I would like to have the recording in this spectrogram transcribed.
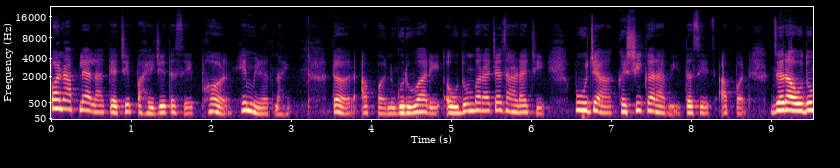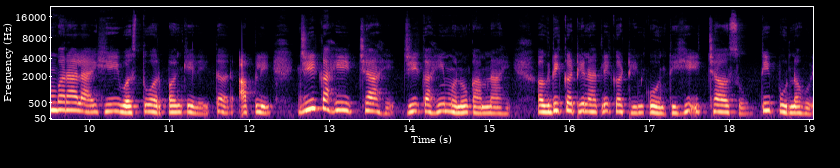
पण आपल्याला त्याचे पाहिजे तसे फळ हे मिळत नाही. तर आपण गुरुवारी औदुंबराच्या झाडाची पूजा कशी करावी तसेच आपण जर औदुंबराला ही वस्तू अर्पण केली तर आपली जी काही इच्छा आहे जी काही मनोकामना आहे अगदी कठीणातली कठीण कोणतीही इच्छा असो ती पूर्ण होईल.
